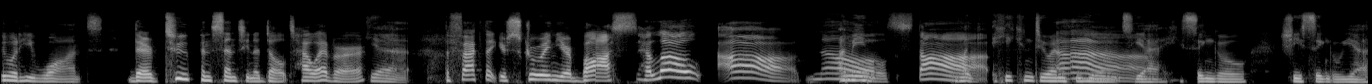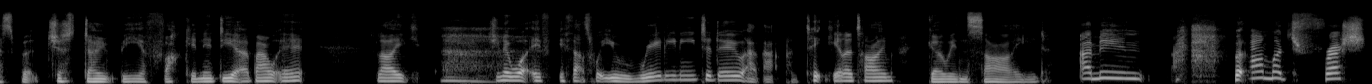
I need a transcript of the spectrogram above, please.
what he wants. They're two consenting adults. However, Yeah. the fact that you're screwing your boss, hello, oh no, I mean, stop. Like he can do anything he wants. Ah. Yeah, he's single. She's single, yes, but just don't be a fucking idiot about it. Like, do you know what? If if that's what you really need to do at that particular time, go inside. I mean, But- how much fresh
